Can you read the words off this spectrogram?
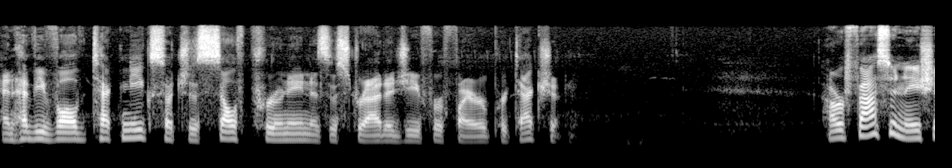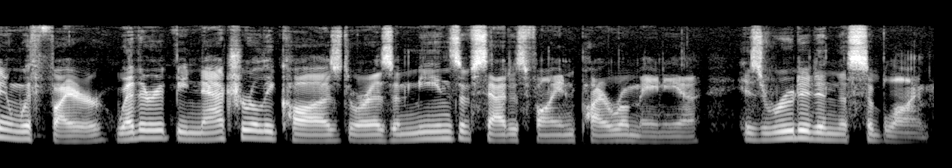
and have evolved techniques such as self-pruning as a strategy for fire protection. Our fascination with fire, whether it be naturally caused or as a means of satisfying pyromania, is rooted in the sublime.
